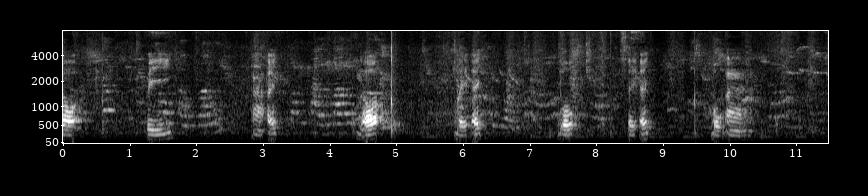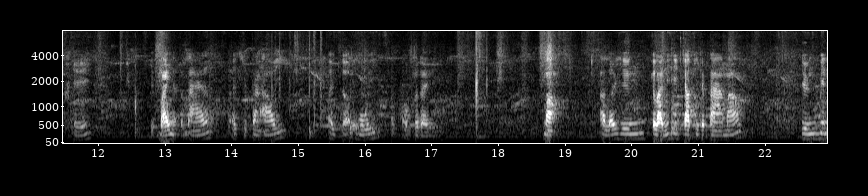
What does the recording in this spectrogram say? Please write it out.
ដក 2 ax ដក bx បូក cx បូក a អូខេវាបែងដដែល x ទៅតាឲ្យ x ដក1អូការ៉េមកឥឡូវយើងកន្លែងនេះយើងចាប់ជាកតាមកយើងមាន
